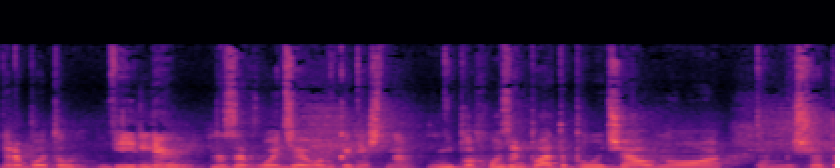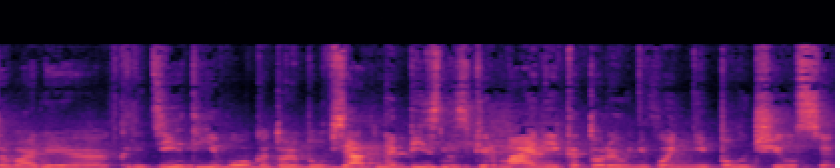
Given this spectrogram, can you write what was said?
работал Вилли на заводе. Он, конечно, неплохую зарплату получал, но там еще давали кредит его, который был взят на бизнес в Германии, который у него не получился.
